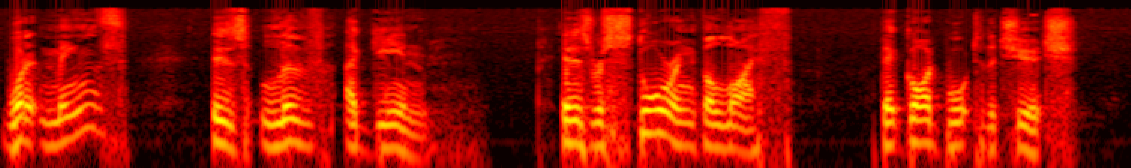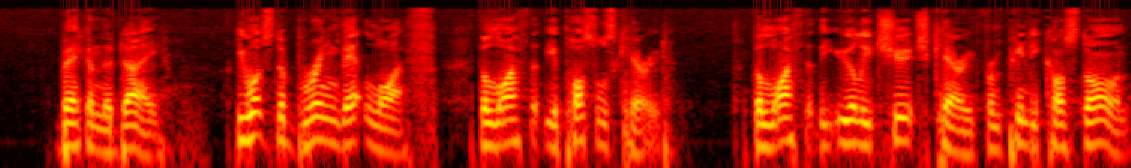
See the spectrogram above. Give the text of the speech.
what it means is live again. It is restoring the life that God brought to the church back in the day. He wants to bring that life, the life that the apostles carried, the life that the early church carried from Pentecost on,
